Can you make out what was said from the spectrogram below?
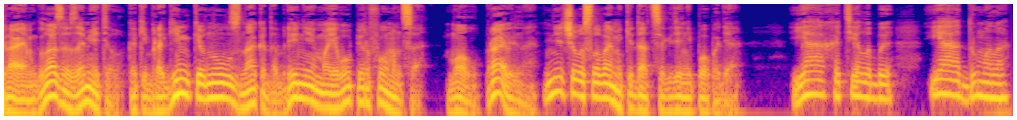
Краем глаза заметил, как Ибрагим кивнул знак одобрения моего перформанса. Мол, правильно, нечего словами кидаться где ни попадя. «Я хотела бы... Я думала...»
